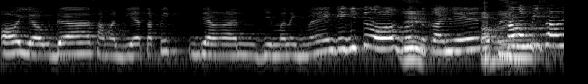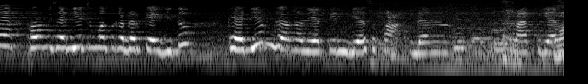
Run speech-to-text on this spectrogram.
oh ya udah sama dia tapi jangan gimana gimana yang kayak gitu loh gue Ih, sukanya. Kalau misalnya kalau misalnya dia cuma sekedar kayak gitu kayak dia nggak ngeliatin dia suka dan perhatian ke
